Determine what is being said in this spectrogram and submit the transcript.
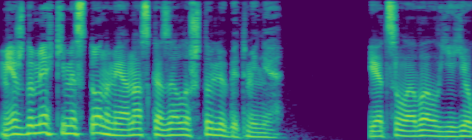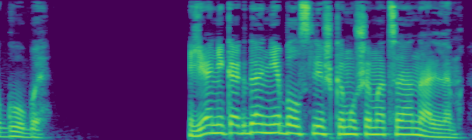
Между мягкими стонами она сказала, что любит меня. Я целовал ее губы. Я никогда не был слишком уж эмоциональным —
